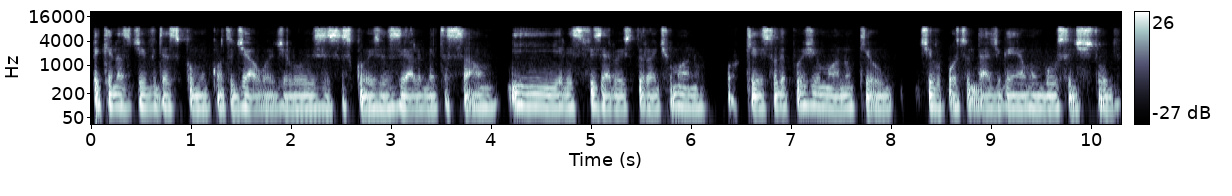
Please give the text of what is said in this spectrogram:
pequenas dívidas como conta de água, de luz, essas coisas e alimentação. E eles fizeram isso durante um ano, porque só depois de um ano que eu tive a oportunidade de ganhar uma bolsa de estudo.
